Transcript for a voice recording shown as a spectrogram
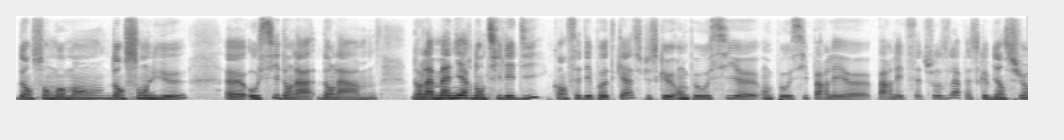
dans son moment, dans son lieu, euh, aussi dans la, manière dont il est dit quand c'est des podcasts, puisqu'on peut aussi, euh, on peut aussi parler, euh, parler de cette chose-là, parce que bien sûr,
